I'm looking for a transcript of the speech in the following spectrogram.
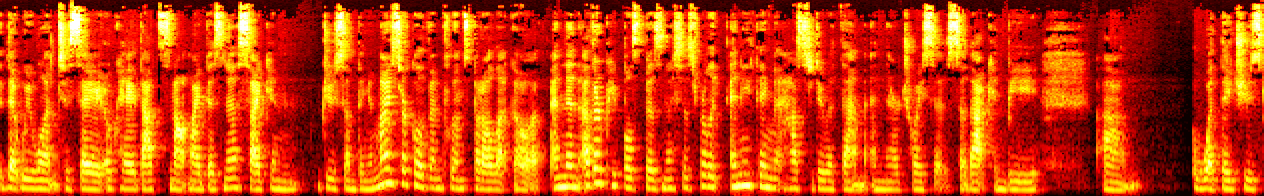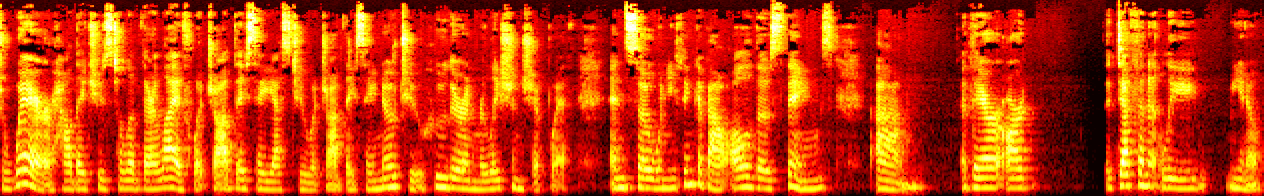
that we want to say, okay, that's not my business. I can do something in my circle of influence, but I'll let go of. And then other people's business is really anything that has to do with them and their choices. So that can be um, what they choose to wear, how they choose to live their life, what job they say yes to, what job they say no to, who they're in relationship with. And so when you think about all of those things, um, there are definitely, you know,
